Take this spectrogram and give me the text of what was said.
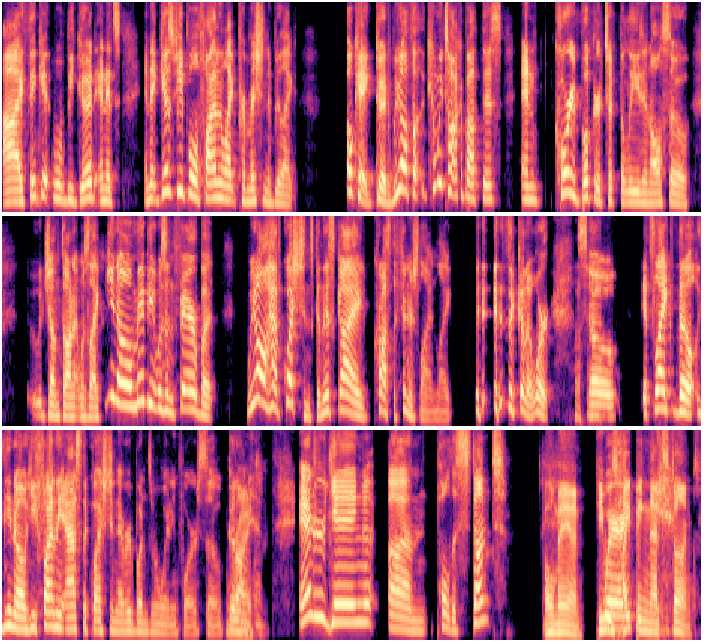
i think it will be good and it's and it gives people finally like permission to be like okay good we all thought can we talk about this and cory booker took the lead and also uh, jumped on it was like you know maybe it was unfair but we all have questions can this guy cross the finish line? Like is it gonna work? So it's like the you know he finally asked the question everyone's been waiting for so good on him. Andrew yang um pulled a stunt Oh man, he was hyping that stunt.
